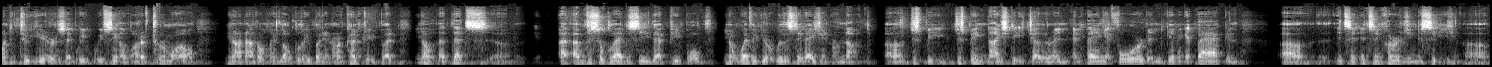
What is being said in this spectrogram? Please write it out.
one to two years, that we we've seen a lot of turmoil. You know, not only locally but in our country. But you know that that's uh, I, am just so glad to see that people, you know, whether you're a real estate agent or not, uh, just be just being nice to each other and, and paying it forward and giving it back, and uh, it's it's encouraging to see uh,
